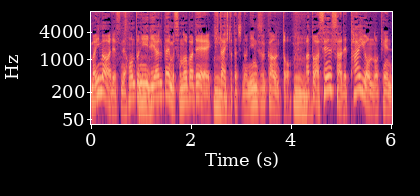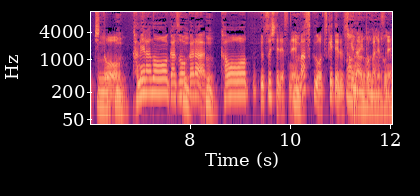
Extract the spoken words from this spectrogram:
まあ今はですね、本当にリアルタイムその場で来た人たちの人数カウント、うん、あとはセンサーで体温の検知と、カメラの画像から顔を映してですね、マスクをつけてる、つけないとかですね、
